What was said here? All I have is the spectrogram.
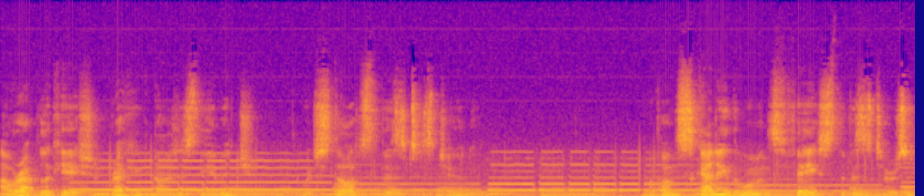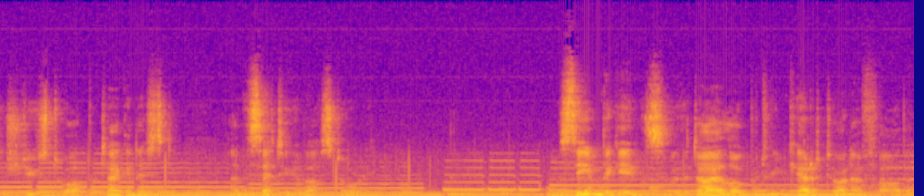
Our application recognises the image, which starts the visitor's journey. Upon scanning the woman's face, the visitor is introduced to our protagonist and the setting of our story. The scene begins with a dialogue between Kerttu and her father,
